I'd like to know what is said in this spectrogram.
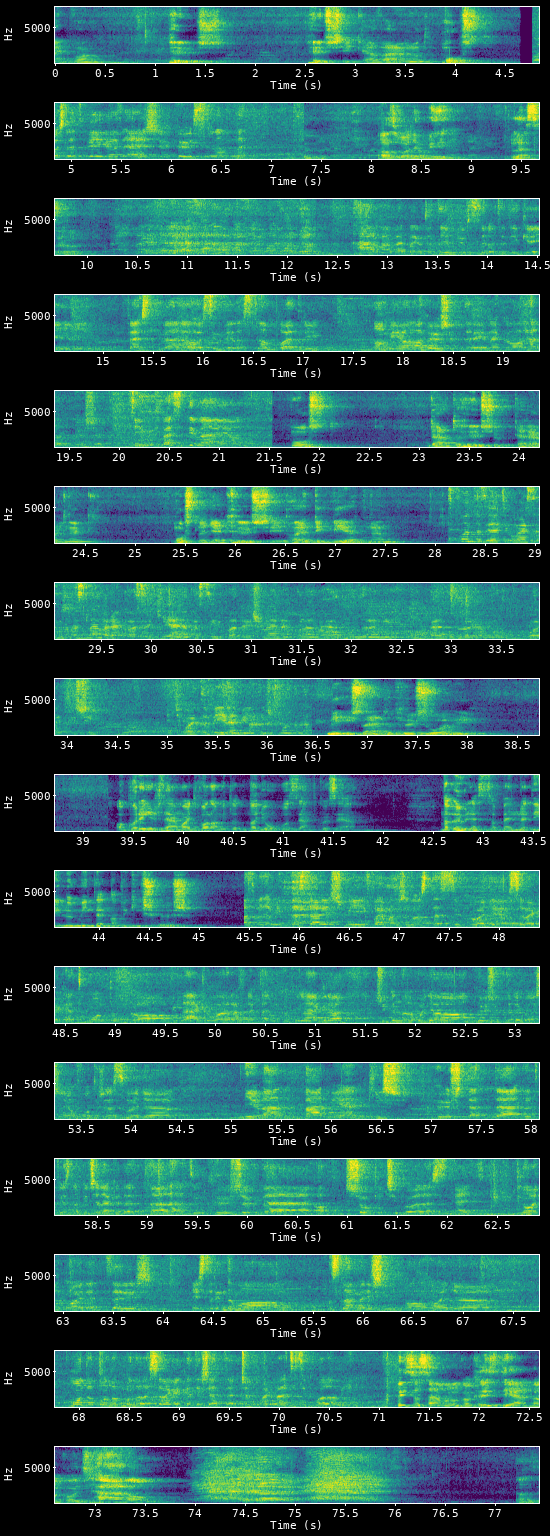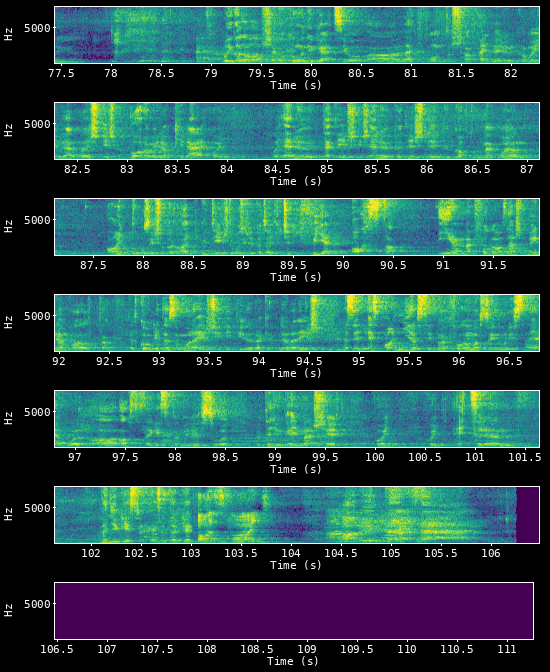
Megvan. Hős. Hőssé kell válnod. Most. Most lett vége az első hőszlemnek. Az vagy, ami leszel. Három ember bejutott a június 15-i fesztiválra, ahol szintén lesz Slam Poetry, ami a Hősök terének a Hello Hősök című fesztiválja. Most. De hát a hősök teremnek. Most legyek hőssé, ha eddig miért nem? Ez pont azért jó, mert szerintem a slammerek az, hogy kiállnak a színpadra és mernek valami olyat mondani, ami belül olyan magukból, és így egyfajta véleményt is mondanak. Mégis lehet, hogy hős volni. akkor érzel majd valamit ott nagyon hozzád közel. Na ő lesz a benned élő mindennapi kis hős. Az vagy, amit teszel, és mi folyamatosan azt tesszük, hogy szövegeket mondunk a világról, reflektálunk a világra, és úgy gondolom, hogy a hősök terében is nagyon fontos az, hogy nyilván bármilyen kis hőstettel, hétköznapi cselekedettel lehetünk hősök, de a sok kicsiből lesz egy nagy majd egyszer, és, és szerintem a, a slammer is így van, hogy mondod, mondod, mondod a szövegeket, és egyszer csak megváltozik valami. Visszaszámolunk a Krisztiánnak, hogy három, kettő, Az igen. Úgy gondolom, manapság a kommunikáció a legfontosabb fegyverünk a mai világban, és, és baromira király, hogy, hogy erőtetés és erőködés nélkül kaptunk meg olyan agydózisokat, agyütésdózisokat, hogy csak így figyelj, azt a ilyen megfogalmazást még nem hallottak. Tehát konkrétan ez a morális GDP növe- növelés, ez, egy, ez annyira szép megfogalmazta egy Nóri szájából a, azt az egészet, amiről szól, hogy tegyünk egymásért, hogy, hogy egyszerűen vegyük észre a helyzeteket. Az vagy, Amit teszel!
